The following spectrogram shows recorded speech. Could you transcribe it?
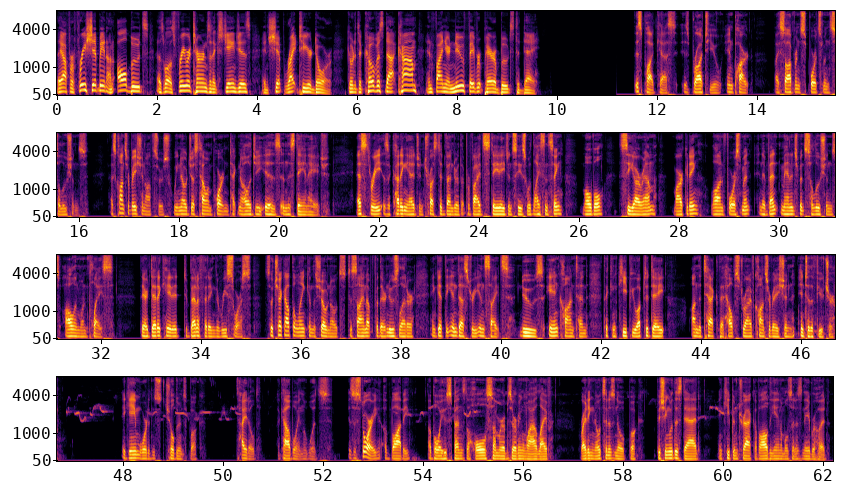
They offer free shipping on all boots, as well as free returns and exchanges, and ship right to your door. Go to tecovas.com and find your new favorite pair of boots today. This podcast is brought to you in part by Sovereign Sportsman Solutions. As conservation officers, we know just how important technology is in this day and age. S3 is a cutting edge and trusted vendor that provides state agencies with licensing, mobile, CRM, marketing, law enforcement, and event management solutions all in one place. They are dedicated to benefiting the resource, so check out the link in the show notes to sign up for their newsletter and get the industry insights, news, and content that can keep you up to date on the tech that helps drive conservation into the future. A Game Warden's children's book, titled A Cowboy in the Woods, is a story of Bobby, a boy who spends the whole summer observing wildlife, writing notes in his notebook, fishing with his dad, and keeping track of all the animals in his neighborhood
